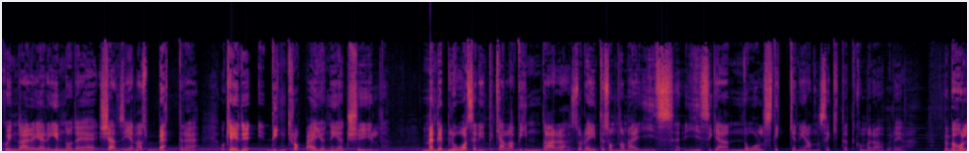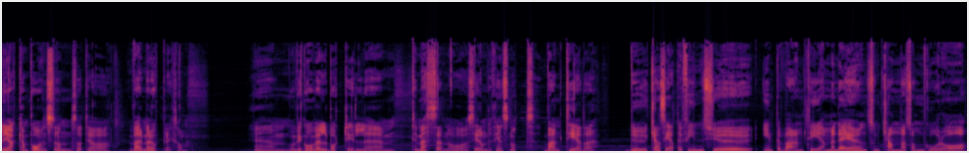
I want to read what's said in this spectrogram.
skyndar er in och det känns genast bättre. Okej, du, din kropp är ju nedkyld. Men det blåser inte kalla vindar, så det är inte som de här is, isiga nålsticken i ansiktet kommer över er. Men behåller jackan på en stund så att jag värmer upp liksom. Ehm, och vi går väl bort till, ehm, till mässen och ser om det finns något varmt te där. Du kan se att det finns ju inte varmt te, men det är en sån kanna som går att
